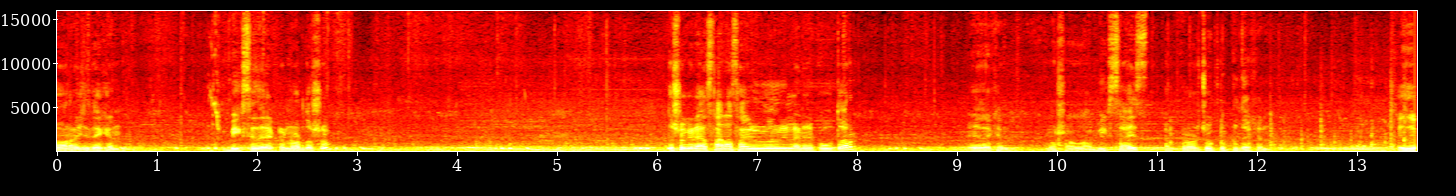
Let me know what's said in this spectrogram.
নর, এই যে দেখেন। বিগ সাইজের একটা নর দর্শক। দর্শক, এটা সারা লাইনের কবুতর। এই দেখেন, মাশাআল্লাহ বিগ সাইজ ওর চোখটা একটু দেখেন। এই যে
